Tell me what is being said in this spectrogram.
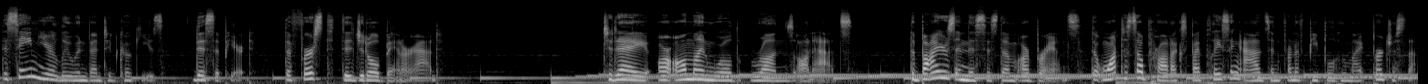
The same year Lou invented cookies, this appeared the first digital banner ad. Today, our online world runs on ads. The buyers in this system are brands that want to sell products by placing ads in front of people who might purchase them.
